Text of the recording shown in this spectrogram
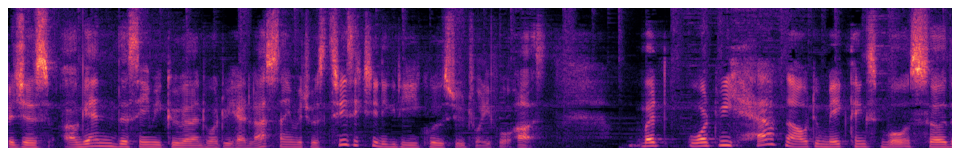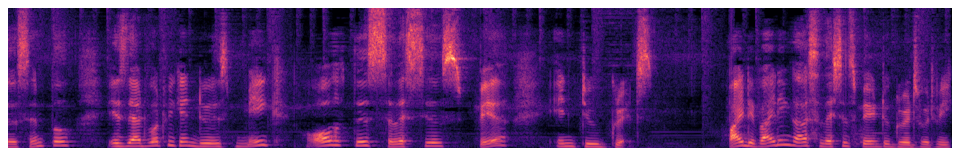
which is again the same equivalent what we had last time which was 360 degree equals to 24 hours. But what we have now to make things more further simple is that what we can do is make all of this celestial sphere into grids. By dividing our celestial sphere into grids, what we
